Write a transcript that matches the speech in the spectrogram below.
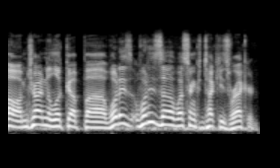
Oh, I'm trying to look up uh, what is what is uh, Western Kentucky's record?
